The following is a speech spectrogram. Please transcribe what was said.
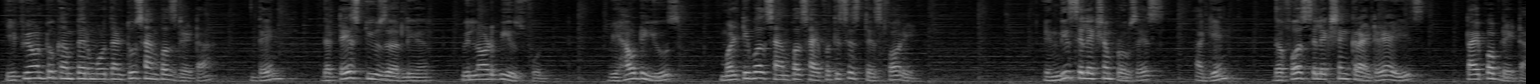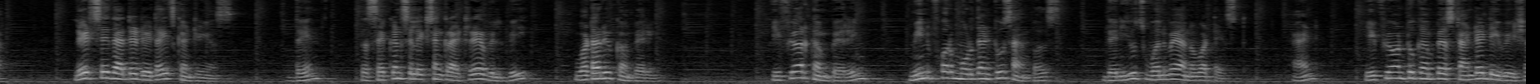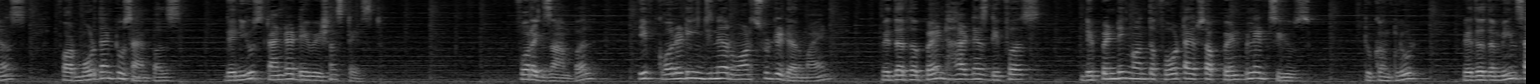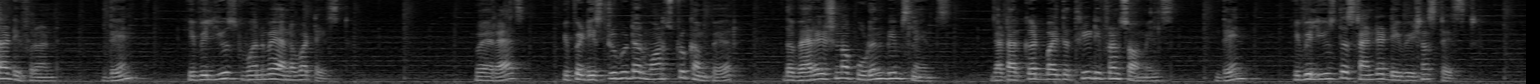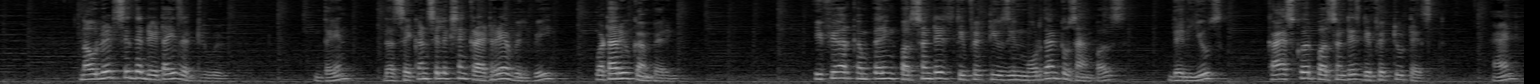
If you want to compare more than two samples data, then the test used earlier will not be useful. We have to use multiple samples hypothesis test for it. In this selection process, again, the first selection criteria is type of data. Let's say that the data is continuous. Then the second selection criteria will be what are you comparing? If you are comparing mean for more than two samples, then use one-way ANOVA test. And if you want to compare standard deviations for more than two samples, then use standard deviations test. For example, if quality engineer wants to determine whether the paint hardness differs depending on the four types of paint blends used to conclude whether the means are different, then he will use one-way ANOVA test. Whereas, if a distributor wants to compare the variation of wooden beams lengths that are cut by the three different sawmills, then he will use the standard deviations test. Now let's say the data is attribute. Then the second selection criteria will be what are you comparing? If you are comparing percentage defectives in more than two samples, then use chi-square percentage defective test. And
